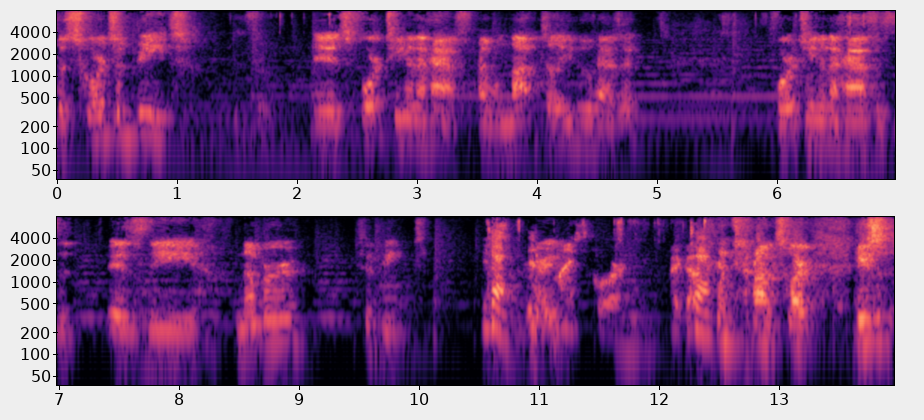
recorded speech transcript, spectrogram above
the score to beat is 14 and a half. I will not tell you who has it. 14 and a half is the is the number to beat. Okay. Right. my score. I got Okay. It's wrong score. He's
